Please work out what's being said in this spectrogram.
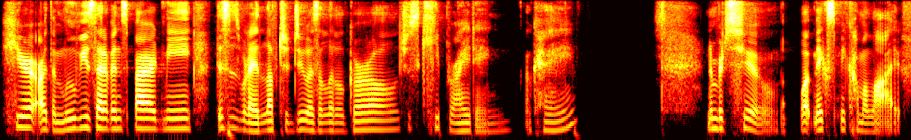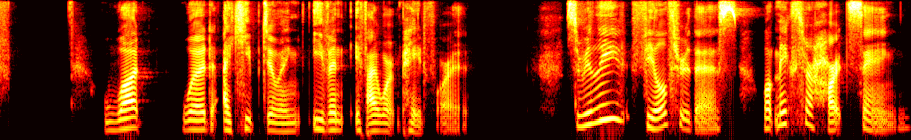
Here are the movies that have inspired me. This is what I love to do as a little girl. Just keep writing, okay? Number two, what makes me come alive? What would I keep doing even if I weren't paid for it? So really feel through this. What makes your heart sing?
